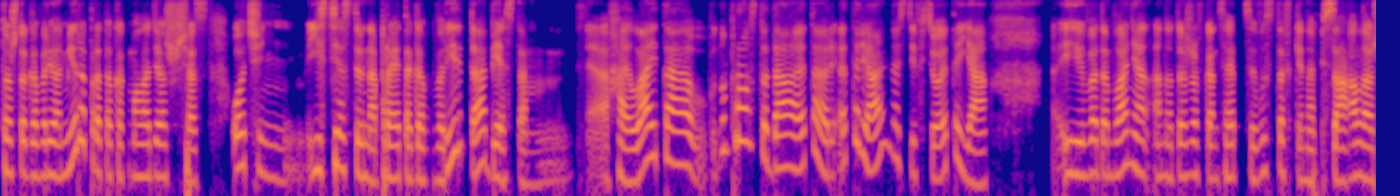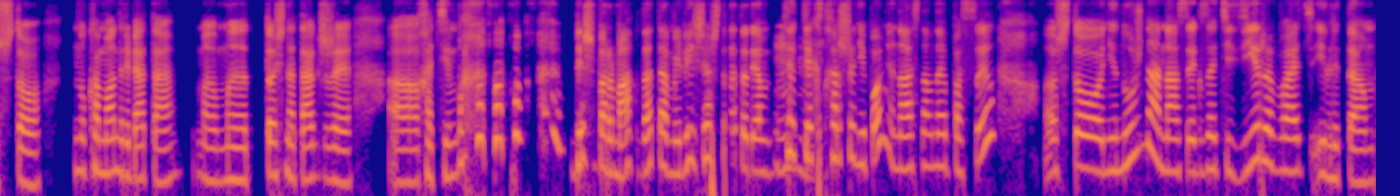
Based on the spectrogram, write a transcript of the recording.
то, что говорила Мира про то, как молодежь сейчас очень естественно про это говорит, да, без там э, highlight а, ну просто, да, это, это реальность, и все, это я. И в этом плане она тоже в концепции выставки написала, что ну, come on, ребята, мы, мы точно так же э, хотим бешбармак, да, там, или еще что-то. Я mm-hmm. текст хорошо не помню, но основной посыл, э, что не нужно нас экзотизировать или там,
